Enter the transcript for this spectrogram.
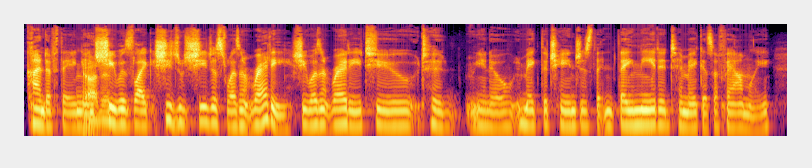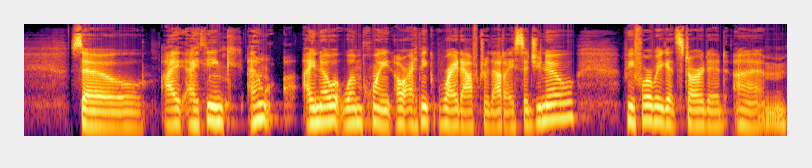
kind of thing and it. she was like she she just wasn't ready she wasn't ready to to you know make the changes that they needed to make as a family so i i think i don't i know at one point or i think right after that i said you know before we get started um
